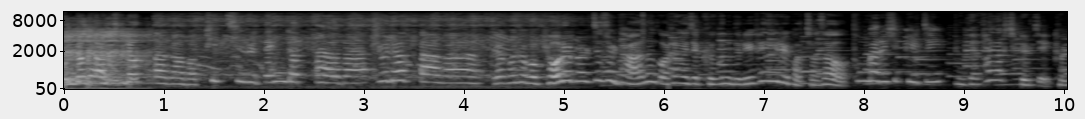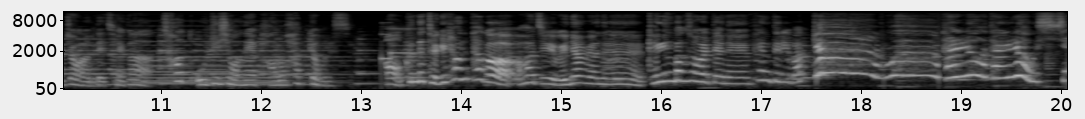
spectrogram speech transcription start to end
올렸다가 줄였다가 막 피치를 땡겼다가 줄였다가 그래서 뭐 별의별 짓을 다 하는 거예요. 그러면 이제 그분들이 회의를 거쳐서 통과를 시킬지 그냥 탈락시킬지 결정하는데 제가 첫 오디션에 바로 합격을 했어요. 어, 근데 되게 현타가 오지. 왜냐면은 개인 방송할 때는 팬들이 막 야! 와! 달려! 달려! 으쌰!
